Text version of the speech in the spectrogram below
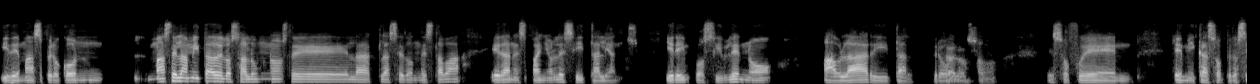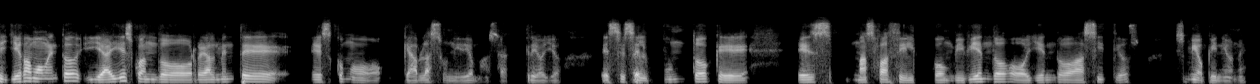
y demás, pero con más de la mitad de los alumnos de la clase donde estaba eran españoles e italianos y era imposible no hablar y tal. Pero eso, eso fue en, en mi caso. Pero sí, llega un momento y ahí es cuando realmente es como que hablas un idioma, o sea, creo yo. Ese es el punto que es más fácil conviviendo o yendo a sitios, es mi opinión, ¿eh?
